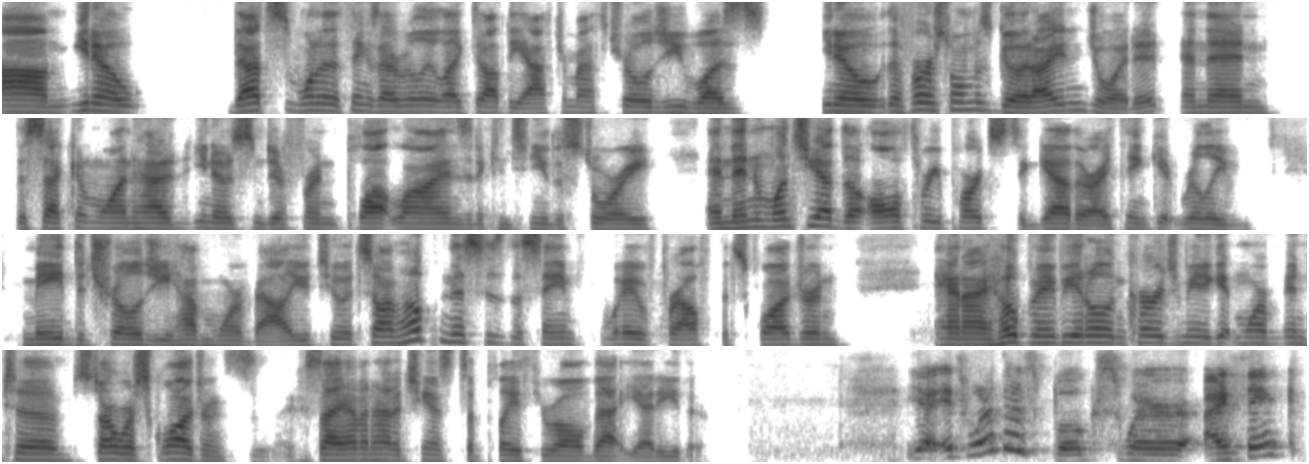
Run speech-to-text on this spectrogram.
um, you know, that's one of the things I really liked about the Aftermath trilogy was, you know, the first one was good. I enjoyed it. And then the second one had, you know, some different plot lines and it continued the story. And then once you had the all three parts together, I think it really made the trilogy have more value to it. So I'm hoping this is the same way for Alphabet Squadron. And I hope maybe it'll encourage me to get more into Star Wars Squadrons because I haven't had a chance to play through all of that yet either. Yeah, it's one of those books where I think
